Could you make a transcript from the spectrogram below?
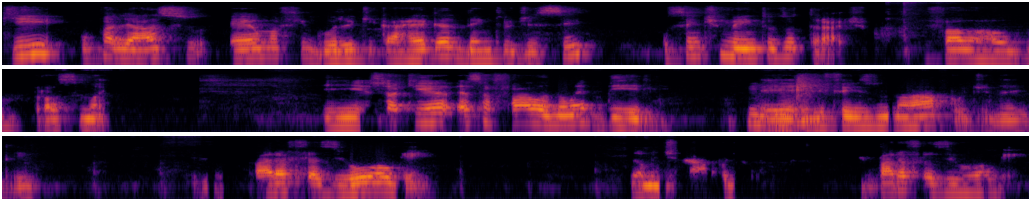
que o palhaço é uma figura que carrega dentro de si o sentimento do trágico. Fala algo próximo aí. E só que essa fala não é dele. Uhum. É, ele fez uma apode, né? Ele, ele, parafraseou alguém. Não, mentira, apode. Ele parafraseou alguém.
